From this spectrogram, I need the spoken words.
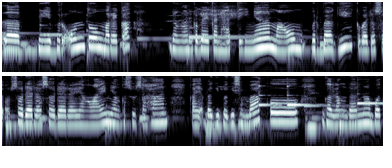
lebih beruntung. Mereka dengan kebaikan hatinya mau berbagi kepada saudara-saudara yang lain yang kesusahan kayak bagi-bagi sembako, galang dana buat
